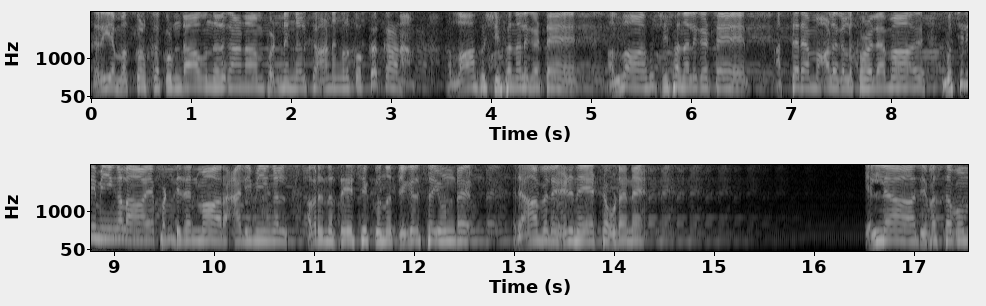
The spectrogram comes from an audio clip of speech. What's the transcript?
ചെറിയ മക്കൾക്കൊക്കെ ഉണ്ടാവുന്നത് കാണാം പെണ്ണുങ്ങൾക്ക് ആണുങ്ങൾക്കൊക്കെ കാണാം. അള്ളാഹു ശിഫ നൽകട്ടെ അള്ളാഹു ശിഫ നൽകട്ടെ. അത്തരം ആളുകൾക്ക് മുസ്ലിമീങ്ങളായ പണ്ഡിതന്മാർ ആലിമീങ്ങൾ അവർ നിർദ്ദേശിക്കുന്ന ചികിത്സയുണ്ട്. രാവിലെ എഴുന്നേറ്റ ഉടനെ എല്ലാ ദിവസവും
